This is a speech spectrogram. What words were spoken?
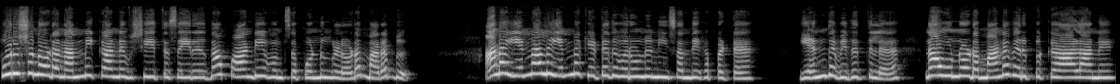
புருஷனோட நன்மைக்கான விஷயத்த செய்யறதுதான் பாண்டிய வம்ச பொண்ணுங்களோட மரபு. ஆனா என்னால என்ன கெட்டது வரும்னு நீ சந்தேகப்பட்ட? எந்த விதத்துல? நான் உன்னோட மன வெறுப்புக்கு ஆளானு.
